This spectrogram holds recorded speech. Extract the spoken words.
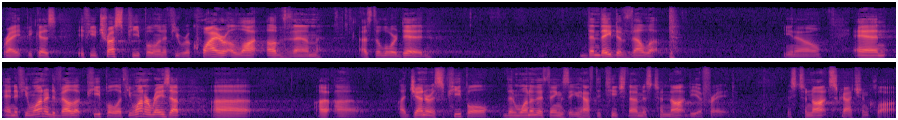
right? Because if you trust people and if you require a lot of them, as the Lord did, then they develop. You know? And, and if you want to develop people, if you want to raise up uh, a, a, a generous people, then one of the things that you have to teach them is to not be afraid, is to not scratch and claw.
